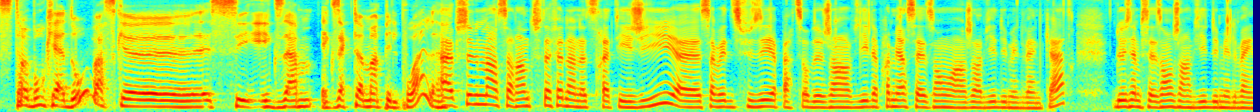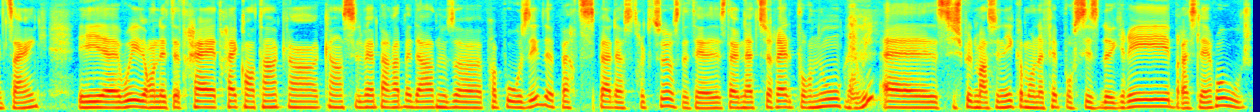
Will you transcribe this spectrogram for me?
c'est un beau cadeau parce que c'est exa exactement pile poil. Absolument, ça rentre tout à fait dans notre stratégie. Euh, ça va être diffusé à partir de janvier, la première saison en janvier 2024, deuxième saison janvier 2025. Et euh, oui, on était très, très contents quand, quand Sylvain Paramédard nous a proposé de participer à la structure. C'était un naturel pour nous. Ben oui. Euh, si je peux le mentionner, comme on a fait pour 6 degrés, bracelet rouge.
